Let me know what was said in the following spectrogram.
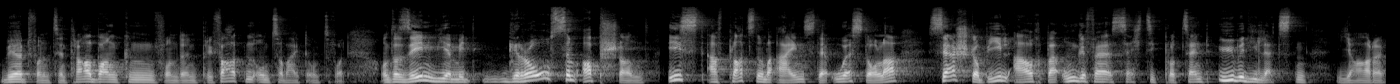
wird von Zentralbanken, von den Privaten und so weiter und so fort. Und da sehen wir mit großem Abstand ist auf Platz Nummer eins der US-Dollar sehr stabil, auch bei ungefähr 60 Prozent über die letzten Jahre.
